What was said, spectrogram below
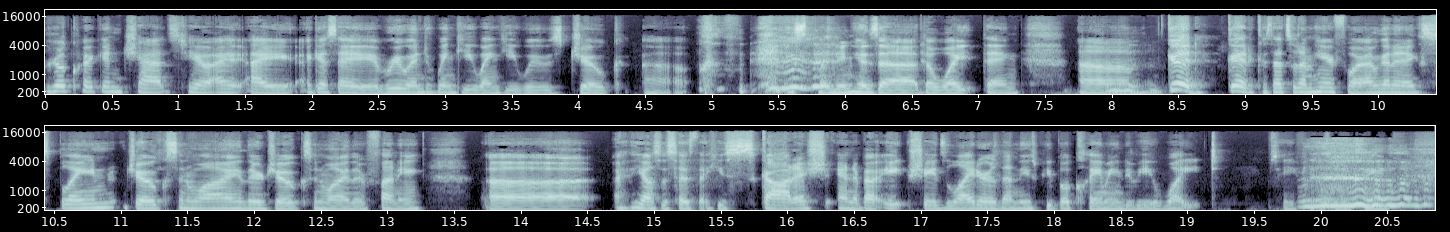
real quick in chats too. I, I I guess I ruined Winky Wanky Woo's joke, uh, explaining his uh the white thing. Um, mm-hmm. good, good, because that's what I'm here for. I'm gonna explain jokes and why they're jokes and why they're funny. Uh, he also says that he's Scottish and about eight shades lighter than these people claiming to be white. So he feels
